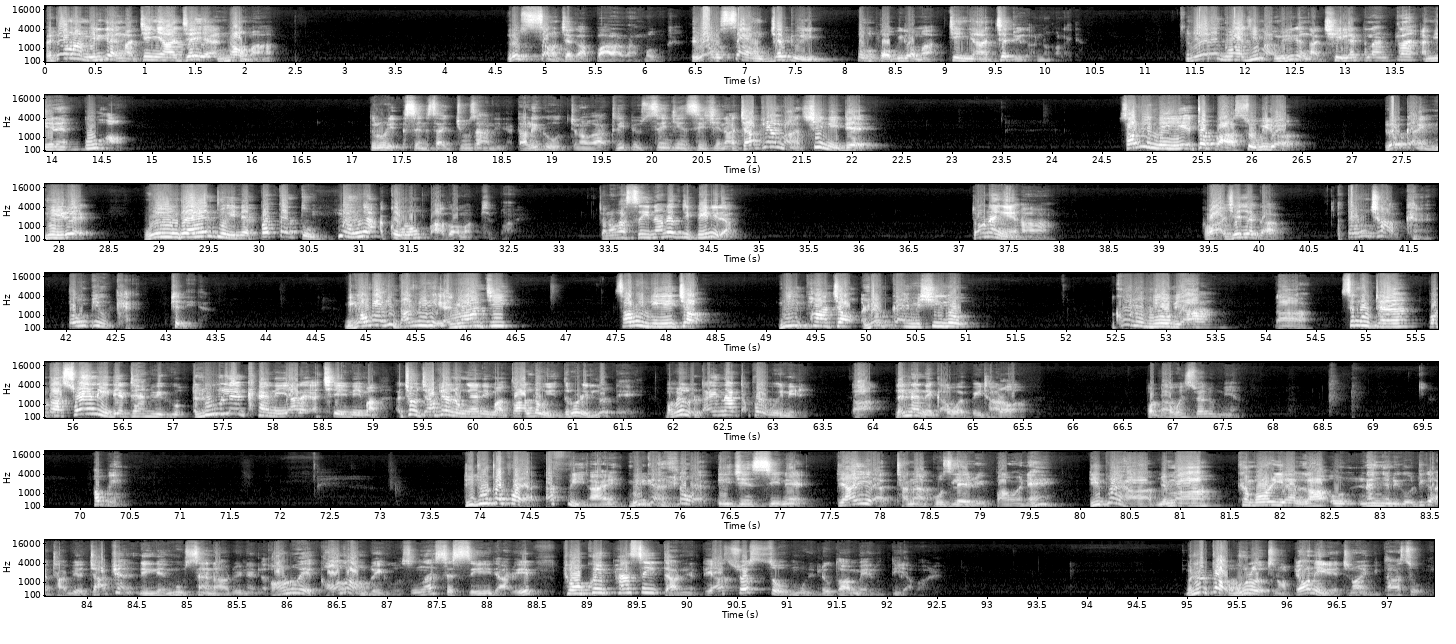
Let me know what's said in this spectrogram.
ဘယ်တော့မှအမေရိကန်ကကြေညာချက်ရဲ့အနောက်မှာလွတ်ဆောင်ချက်ကပါလာတာမဟုတ်ဘူးလွတ်ဆောင်ချက်တွေပုံပေါ်ပြီးတော့မှကြေညာချက်တွေကအနောက်ကလိုက်တာ အများနဲ့ကမ္ဘာကြီးမှာအမေရိကန်ကခြေလန်းတလန်းတလန်းအမြဲတမ်းဥအောင်သူတို့တွေအစင်တစိုက်စူးစမ်းနေတာဒါလေးကိုကျွန်တော်ကသတိပြုစင်ကျင်စေချင်တာအကြပြတ်မှာရှိနေတဲ့စောင့်နေရေးအတွက်ပါဆိုပြီးတော့လောက်ကင်နေတဲ့ဝန်ထမ်းတွေနဲ့ပတ်သက်သူမှန်ကအကုန်လုံးပါသွားမှာဖြစ်ပါတယ်ကျွန်တော်ကစေနာနဲ့သတိပေးနေတာတောင်းနိုင်ငံဟာကမ္ဘာအရက်ရက်က အတုံးချခံအတုံးပြုတ်ခံဖြစ်နေတာမိကောင်းမကြီးတာမီတွေအများကြီးစောင့်နေရေးကြောင့်မိဖကြောင့်အလုတ်ကင်မရှိလို့အခုလိုမျိုးဗျာဒါစစ်မှုတန်းပေါ်တာဆွဲနေတဲ့တန်းတွေကိုအလူလက်ခံနေရတဲ့အခြေအနေမှာအချို့ကြားပြတ်လုပ်ငန်းတွေမှာသွားလုပ်ရင်သူတို့တွေလွတ်တယ်ဘာဖြစ်လို့တိုင်းသားတပ်ဖွဲ့ဝင်တွေကလက်နက်နဲ့ကာဝယ်ပေးထားတော့ပေါ်တာဝင်ဆွဲလို့မရဟုတ်ပြီ ဒီဒုတပ်ဖွဲ့က FBI American လှုပ်ဝက် agency နဲ့တရားရေးဌာနကိုယ်စားလှယ်တွေပါဝင်တယ်ဒီဖွဲ့ဟာမြန်မာကမ်ဘောဒီးယားလာအိုနိုင်ငံတွေကိုအဓိကထားပြီးတော့ကြားဖြတ်နေလည်မှုစံတာတွေနဲ့၎င်းတို့ရဲ့ခေါင်းဆောင်တွေကိုစုံစမ်းစစ်ဆေးတာတွေဖြိုခွင်းဖမ်းဆီးတာတွေနဲ့တရားစွဲဆိုမှုတွေလုပ်သွားမယ်လို့သိရပါတယ်မလွတ်တော့ဘူးလို့ကျွန်တော်ပြောနေတယ်ကျွန်တော်ရဲ့မိသားစုဝင်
